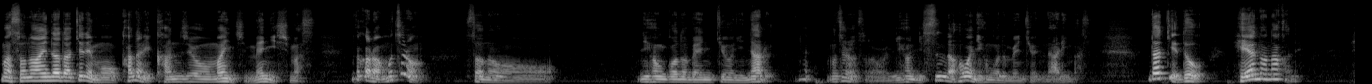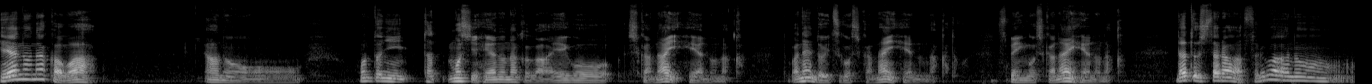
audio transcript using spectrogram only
まあその間だけでもかなり漢字を毎日目にします。だからもちろんその日本語の勉強になる、ね、もちろんその日本に住んだ方が日本語の勉強になります。だけど部屋の中ね部屋の中はあの本当にもし部屋の中が英語しかない部屋の中かねドイツ語しかない部屋の中とかスペイン語しかない部屋の中だとしたらそれはあの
